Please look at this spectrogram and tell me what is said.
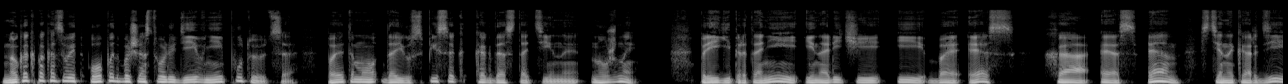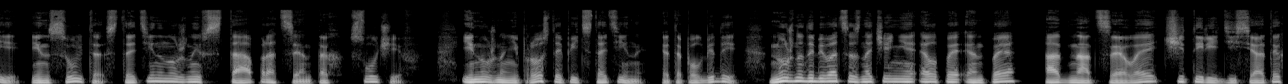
Но, как показывает опыт, большинство людей в ней путаются, поэтому даю список, когда статины нужны. При гипертонии и наличии ИБС, ХСН, стенокардии, инсульта статины нужны в 100% случаев. И нужно не просто пить статины, это полбеды. Нужно добиваться значения ЛПНП 1,4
